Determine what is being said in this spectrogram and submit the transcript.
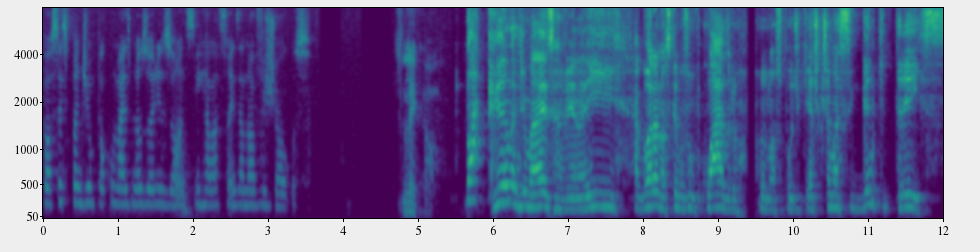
possa expandir um pouco mais meus horizontes em relação a novos jogos. Legal. Bacana demais, Ravena. E agora nós temos um quadro no nosso podcast que chama-se Gank 3,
